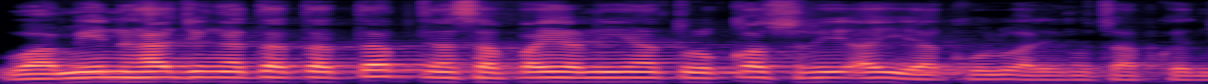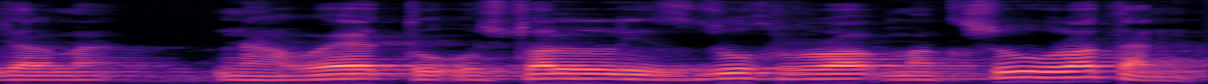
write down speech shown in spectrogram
Wa minha jeung eta tetepnya sapaya niatul qasri ayyakulu ari ngucapkeun jalma. Nawaitu usolli zuhra maksuratan.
